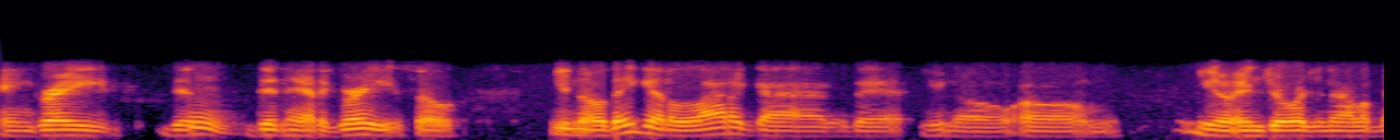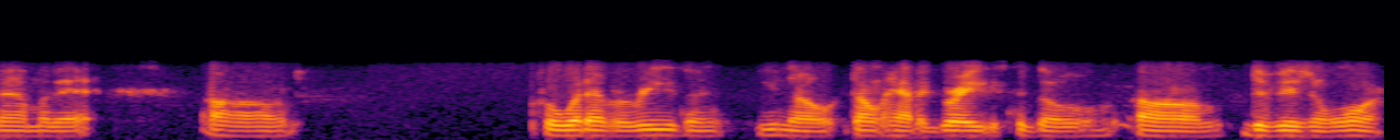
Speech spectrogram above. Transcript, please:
and grades just Mm. didn't have a grade. So, you know, they get a lot of guys that, you know, um, you know, in Georgia and Alabama that um for whatever reason, you know, don't have the grades to go um division one.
